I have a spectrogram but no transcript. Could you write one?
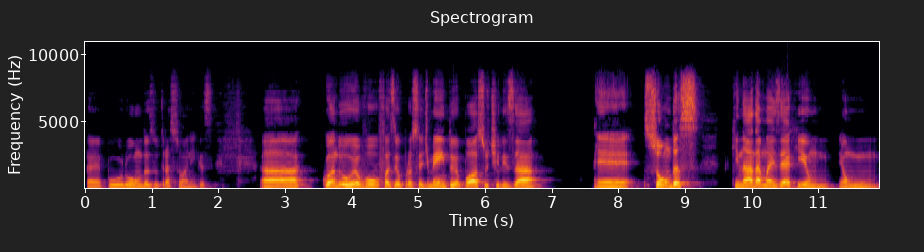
é, por ondas ultrassônicas. Ah, quando eu vou fazer o procedimento, eu posso utilizar é, sondas, que nada mais é que um, é um,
